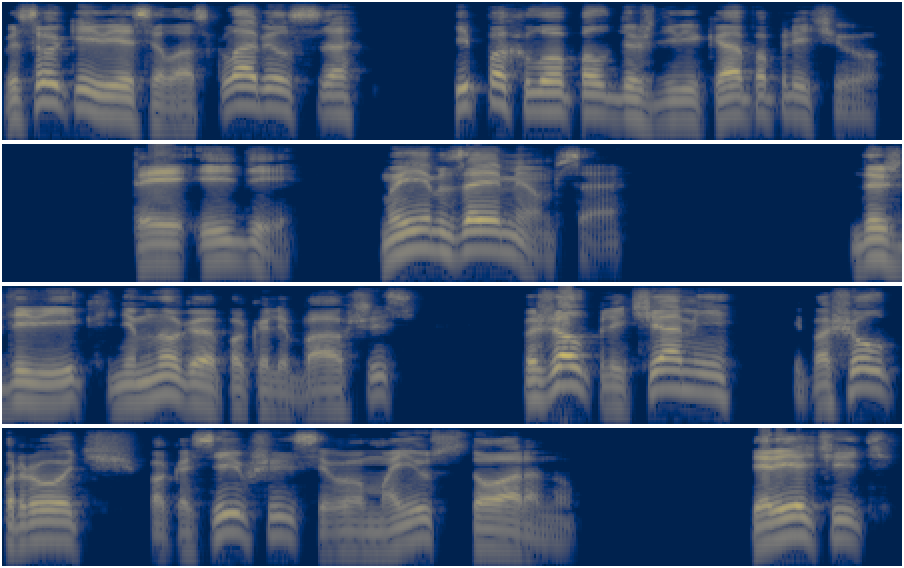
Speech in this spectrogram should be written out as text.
Высокий весело осклабился и похлопал дождевика по плечу. — Ты иди, мы им займемся. Дождевик, немного поколебавшись, пожал плечами и пошел прочь, покосившись в мою сторону. Перечить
